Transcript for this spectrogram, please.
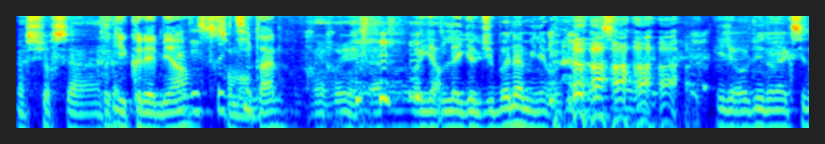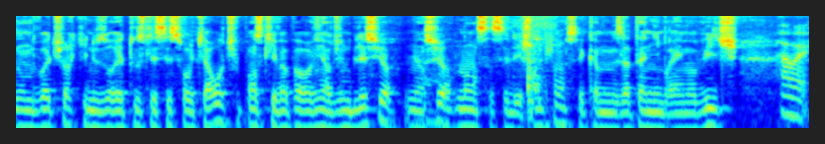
Bien sûr, c'est un. Toi qui connais bien son mental. Re- re- Regarde la gueule du bonhomme, il est revenu, accident- il est revenu d'un accident de voiture qui nous aurait tous laissé sur le carreau. Tu penses qu'il va pas revenir d'une blessure? Bien sûr, non, ça c'est des champions. C'est comme Zlatan Ibrahimovic. Ah ouais.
